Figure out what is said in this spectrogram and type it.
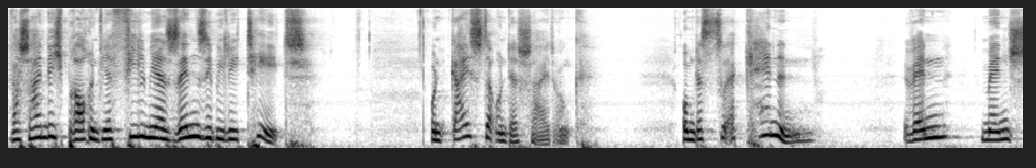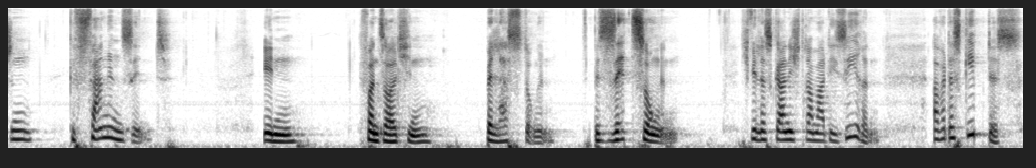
Wahrscheinlich brauchen wir viel mehr Sensibilität und Geisterunterscheidung, um das zu erkennen, wenn Menschen gefangen sind in, von solchen Belastungen, Besetzungen. Ich will das gar nicht dramatisieren, aber das gibt es.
